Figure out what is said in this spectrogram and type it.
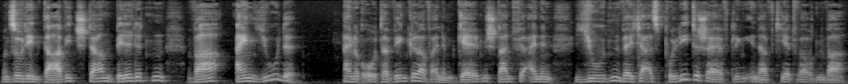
und so den Davidstern bildeten, war ein Jude, ein roter Winkel auf einem gelben stand für einen Juden, welcher als politischer Häftling inhaftiert worden war.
